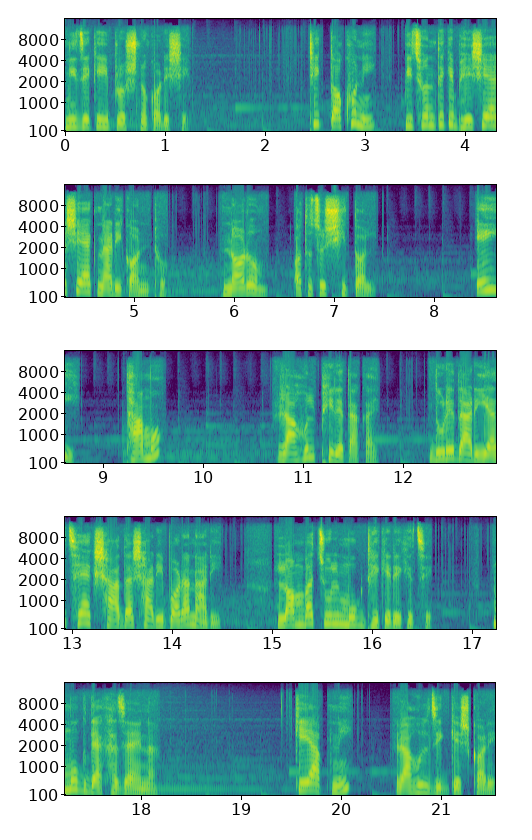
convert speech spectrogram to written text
নিজেকেই প্রশ্ন করে সে। ঠিক তখনই পিছন থেকে ভেসে আসে এক নারী কণ্ঠ, নরম অথচ শীতল। এই, থামো। রাহুল ফিরে তাকায়। দূরে দাঁড়িয়ে আছে এক সাদা শাড়ি পরা নারী। লম্বা চুল মুখ ঢেকে রেখেছে। মুখ দেখা যায় না। কে আপনি? রাহুল জিজ্ঞেস করে।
